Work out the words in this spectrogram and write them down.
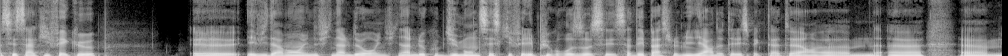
c'est ça qui fait que euh, évidemment, une finale d'Euro, une finale de Coupe du Monde, c'est ce qui fait les plus grosses. Ça dépasse le milliard de téléspectateurs. Euh, euh, euh,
